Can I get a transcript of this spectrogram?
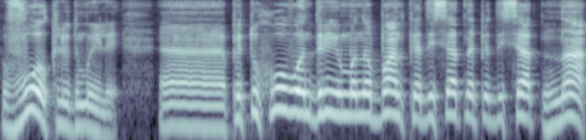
Волк Людмилі, е, Петухову Андрію Монобанк 50 на 50 на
